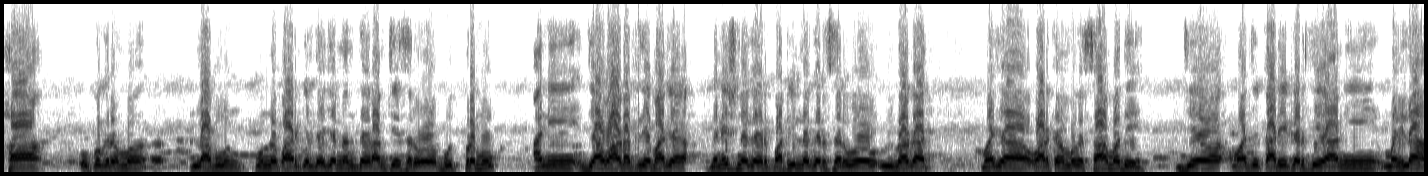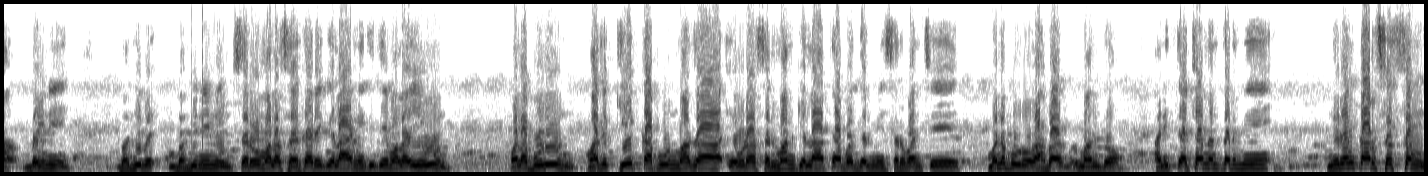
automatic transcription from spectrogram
हा उपक्रम लाभून पूर्ण पार केला. त्याच्यानंतर आमचे सर्व बूथ प्रमुख आणि ज्या वार्डातले माझ्या गणेशनगर पाटीलनगर सर्व विभागात माझ्या वार्ड क्रमांक सहामध्ये जे माझे कार्यकर्ते आणि महिला बहिणी भगी भगिनींनी सर्व मला सहकार्य केला आणि तिथे मला येऊन मला बोलवून माझे केक कापून माझा एवढा सन्मान केला. त्याबद्दल मी सर्वांचे मनपूर्वक आभार मानतो. आणि त्याच्यानंतर मी निरंकार सत्संग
